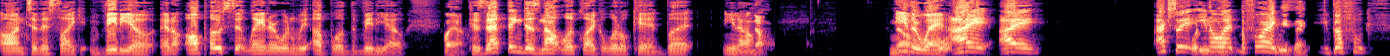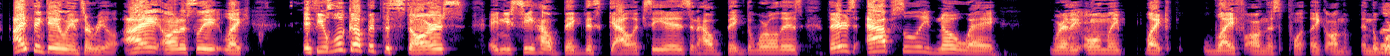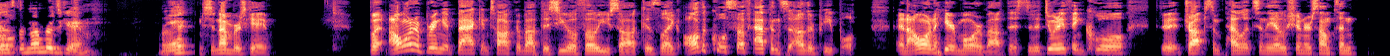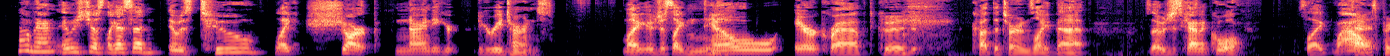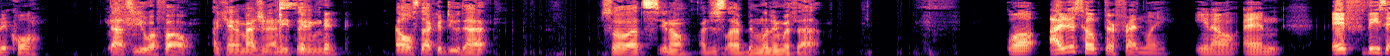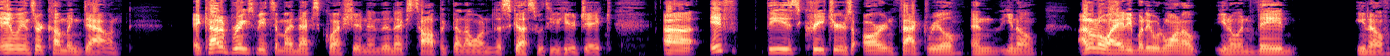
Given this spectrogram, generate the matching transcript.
onto this like video, and I'll- post it later when we upload the video. Oh, yeah. because that thing does not look like a little kid, but you know, No. No. either way, What- I I actually, you you know think? what? Before I what do you think? before I think aliens are real. I honestly like if you look up at the stars and you see how big this galaxy is and how big the world is, there's absolutely no way we're the only like life on this point like on the in the world. It's a numbers game, right? It's a numbers game. But I want to bring it back and talk about this UFO you saw because, like, all the cool stuff happens to other people, and I want to hear more about this. Did it do anything cool? Did it drop some pellets in the ocean or something? No, man. It was just like I said. It was two like sharp ninety degree turns. Like it was just like no aircraft could cut the turns like that. So it was just kind of cool. It's like wow, That is pretty cool. that's a UFO. I can't imagine anything else that could do that. So that's you know, I just I've been living with that. Well, I just hope they're friendly, you know, and if these aliens are coming down, it kind of brings me to my next question and the next topic that I want to discuss with you here, Jake. Uh, if these creatures are in fact real, and you know, I don't know why anybody would want to, you know, invade, you know,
